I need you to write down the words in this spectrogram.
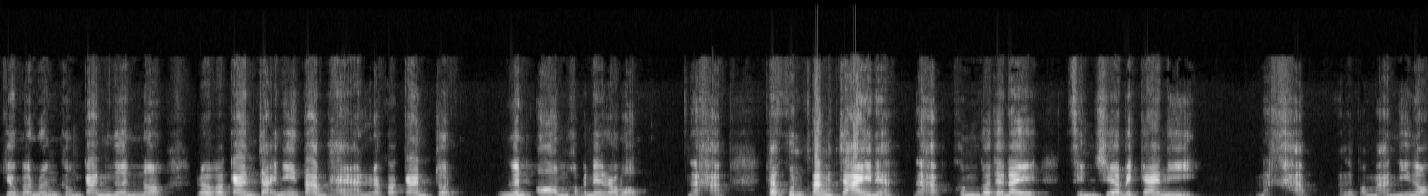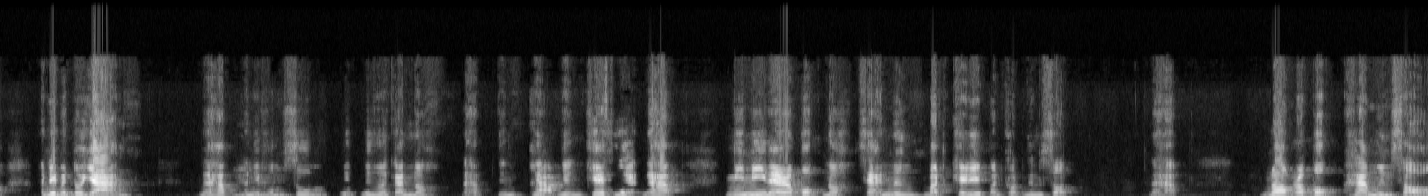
เกี่ยวกับเรื่องของการเงินเนาะแล้วก็การจ่ายหนี้ตามแผน แล้วก็การจดเงินออมเข้าไปในระบบนะครับ ถ้าคุณตั้งใจเนี่ยนะครับคุณก็จะได้สินเชื่อไปแก้หนี้นะครับอะไรประมาณนี้เนาะอันนี้เป็นตัวอย่างนะครับ อันนี้ผมซูมนิดนึงแล้วกันเนาะนะครับอย่างอย่างเคสเนี่ยนะครับมีหนี้ในระบบเนาะแสนหนึ่งบัตรเครดิตบัตรกดเงินสด นะครับ นอกระบบห้าหมื่นสอง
